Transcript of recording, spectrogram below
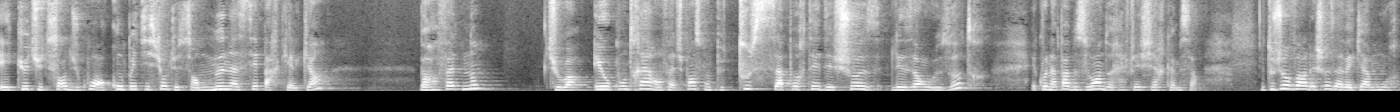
et que tu te sens du coup en compétition, tu te sens menacé par quelqu'un? Bah en fait non, tu vois. Et au contraire, en fait, je pense qu'on peut tous s'apporter des choses les uns aux autres et qu'on n'a pas besoin de réfléchir comme ça. De toujours voir les choses avec amour.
